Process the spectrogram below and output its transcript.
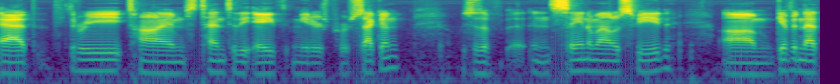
at 3 times 10 to the 8th meters per second, which is a, an insane amount of speed, um, given that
